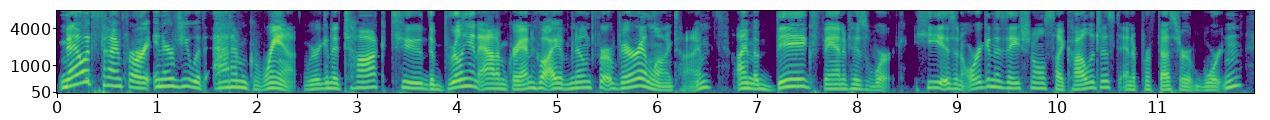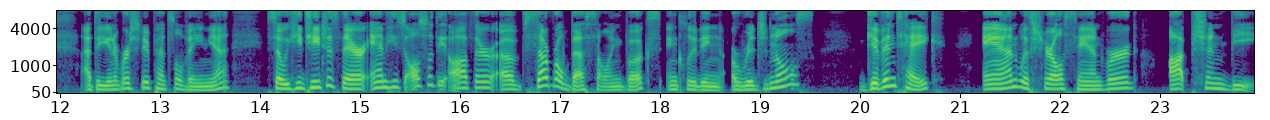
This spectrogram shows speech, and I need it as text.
Now it's time for our interview with Adam Grant. We're going to talk to the brilliant Adam Grant, who I have known for a very long time. I'm a big fan of his work. He is an organizational psychologist and a professor at Wharton at the University of Pennsylvania. So he teaches there, and he's also the author of several best selling books, including Originals, Give and Take, and with Sheryl Sandberg, Option B.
